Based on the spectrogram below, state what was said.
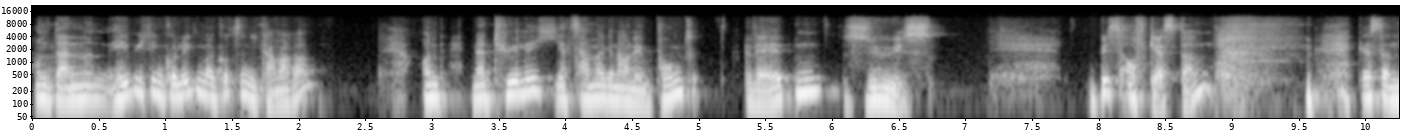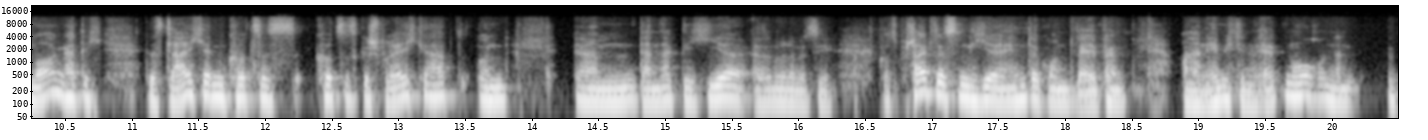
Und dann hebe ich den Kollegen mal kurz in die Kamera. Und natürlich, jetzt haben wir genau den Punkt, Welpen süß. Bis auf gestern. gestern Morgen hatte ich das gleiche, ein kurzes, kurzes Gespräch gehabt und ähm, dann sagte ich hier, also nur damit Sie kurz Bescheid wissen, hier Hintergrund Welpe. Und dann hebe ich den Welpen hoch und dann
